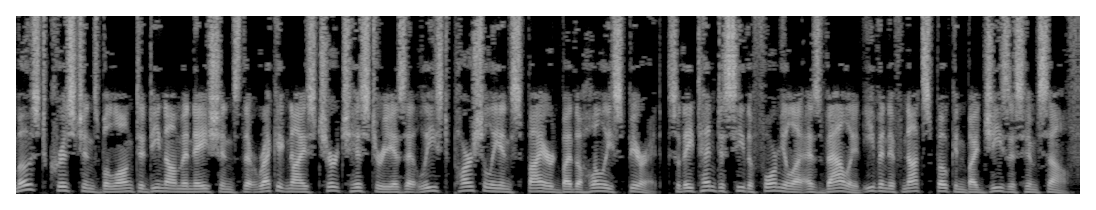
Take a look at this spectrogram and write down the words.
Most Christians belong to denominations that recognize church history as at least partially inspired by the Holy Spirit, so they tend to see the formula as valid even if not spoken by Jesus himself.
